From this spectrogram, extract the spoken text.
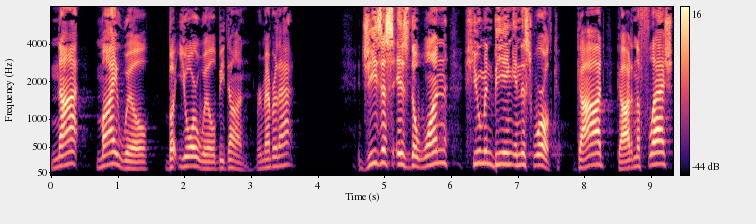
Not my will, but your will be done. Remember that? Jesus is the one human being in this world. God, God in the flesh,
